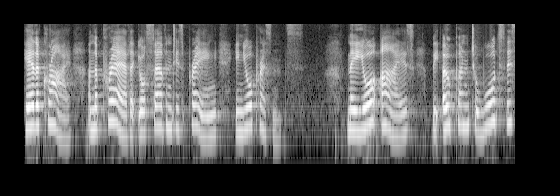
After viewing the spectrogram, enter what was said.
Hear the cry and the prayer that your servant is praying in your presence. May your eyes be open towards this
